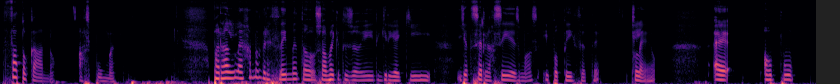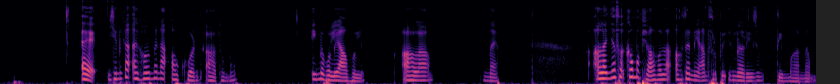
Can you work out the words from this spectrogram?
Θα το κάνω», ας πούμε. Παράλληλα είχαμε βρεθεί με το Σάββα και τη ζωή την Κυριακή για τις εργασίες μας, υποτίθεται, κλαίω, ε, όπου ε, γενικά εγώ είμαι ένα awkward άτομο. Είμαι πολύ άβολη. Αλλά ναι. Αλλά νιώθω ακόμα πιο άβολα όταν οι άνθρωποι γνωρίζουν τη μάνα μου.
